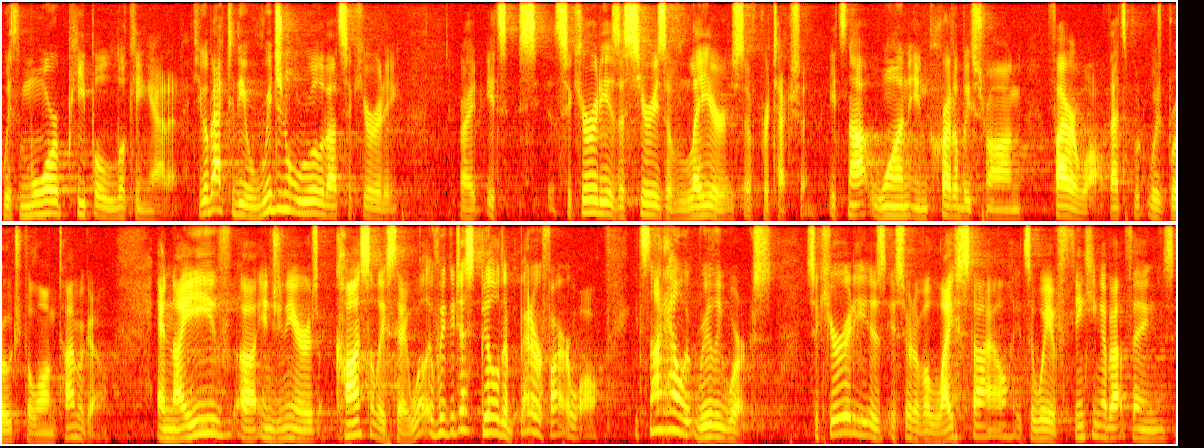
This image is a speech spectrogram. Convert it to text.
with more people looking at it. If you go back to the original rule about security, right, it's, security is a series of layers of protection. It's not one incredibly strong firewall. That's what was broached a long time ago. And naive uh, engineers constantly say, well, if we could just build a better firewall. It's not how it really works. Security is, is sort of a lifestyle. It's a way of thinking about things.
